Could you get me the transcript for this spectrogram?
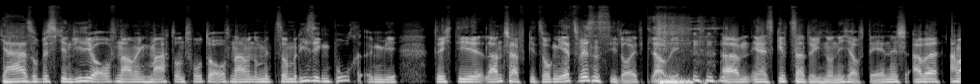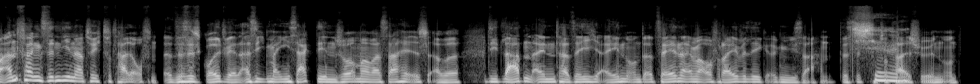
ja so ein bisschen Videoaufnahmen gemacht und Fotoaufnahmen und mit so einem riesigen Buch irgendwie durch die Landschaft gezogen. Jetzt wissen es die Leute, glaube ich. ähm, ja, es gibt's natürlich noch nicht auf Dänisch, aber am Anfang sind die natürlich total offen. Das ist Gold wert. Also ich meine, ich sag denen schon immer, was Sache ist, aber die laden einen tatsächlich ein und erzählen erzählen einmal auch freiwillig irgendwie Sachen. Das ist schön. total schön. Und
